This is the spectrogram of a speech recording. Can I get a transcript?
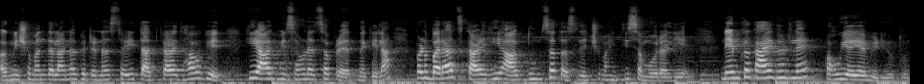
अग्निशमन दलानं घटनास्थळी तात्काळ धाव घेत ही आग विझवण्याचा प्रयत्न केला पण बराच काळ ही आग धुमसत असल्याची माहिती समोर आली आहे नेमकं काय घडलंय? पाहूया या व्हिडिओतून.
